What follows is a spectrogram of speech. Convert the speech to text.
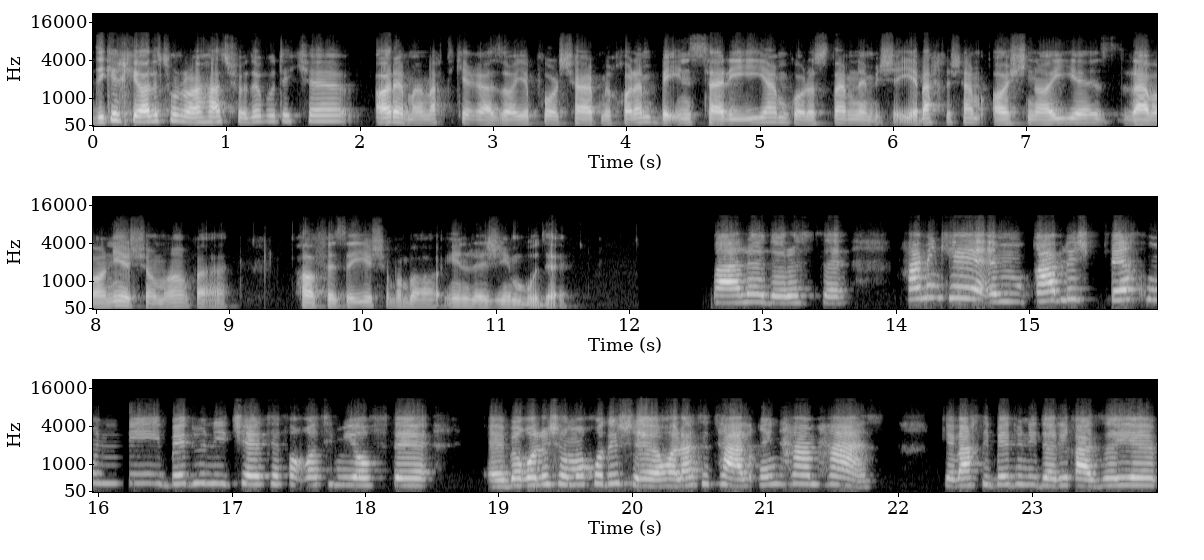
دیگه خیالتون راحت شده بوده که آره من وقتی که غذای پرچرب می‌خورم به این سریعی هم گرسنم نمیشه. یه وقتش هم آشنایی روانی شما و حافظه شما با این رژیم بوده. بله درسته. همین که قبلش بخونی بدونی چه اتفاقاتی میفته به قول شما خودش حالت تلقین هم هست که وقتی بدونی داری غذای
